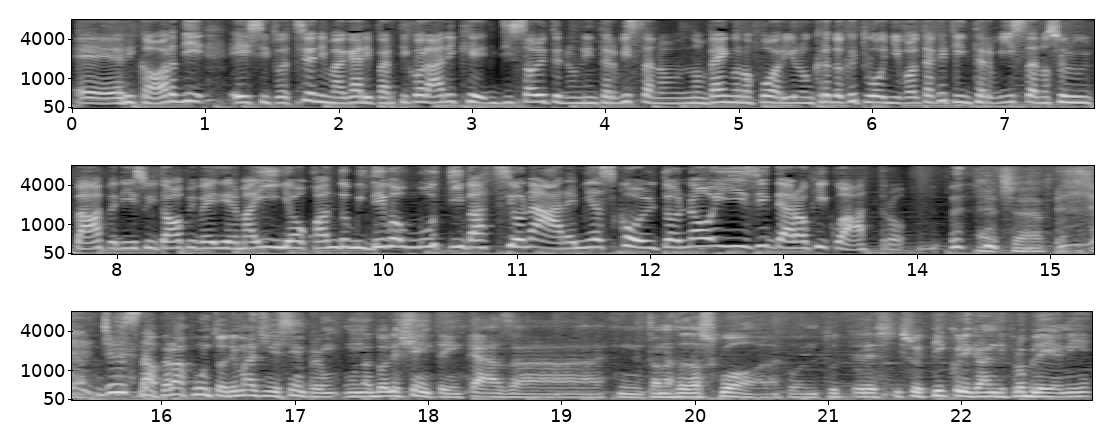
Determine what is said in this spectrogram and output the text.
eh, ricordi e situazioni magari particolari che di solito in un'intervista non, non vengono fuori. Io non credo che tu ogni volta che ti intervistano sui paperi, sui topi, vai a dire ma io quando mi devo motivazionare mi ascolto No Easy da Rocky 4. Eh, certo, certo. Giusto. No, però appunto ti immagini sempre un, un adolescente in casa, mh, tornato da scuola, con tutti i suoi piccoli grandi problemi,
